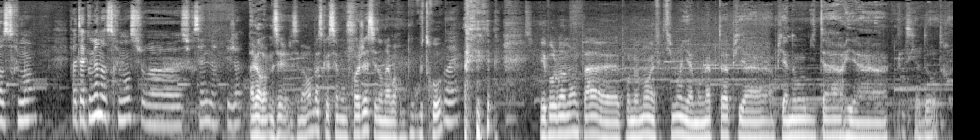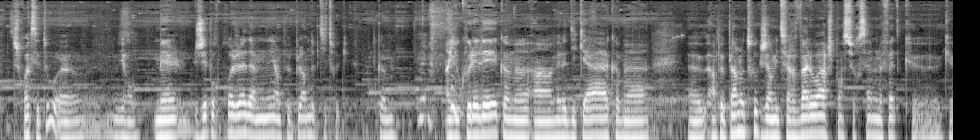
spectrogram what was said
Instruments? Enfin, t'as combien d'instruments sur, euh, sur scène là déjà? Alors, c'est marrant parce que c'est mon projet, c'est d'en avoir beaucoup trop. Ouais. Et pour le moment, pas. euh, pour le moment, effectivement, il y a mon laptop, il y a un piano, guitare, il y a. Qu'est-ce qu'il y a d'autre? Je crois que c'est tout, euh, environ. Mais j'ai pour projet d'amener un peu plein de petits trucs. Comme un ukulélé, comme un melodica, comme. un peu plein d'autres trucs. J'ai envie de faire valoir, je pense, sur scène le fait que. que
